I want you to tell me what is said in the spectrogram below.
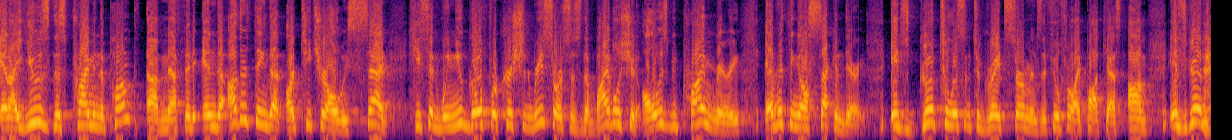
and I used this priming the pump uh, method. And the other thing that our teacher always said, he said, when you go for Christian resources, the Bible should always be primary, everything else secondary. It's good to listen to great sermons, the Fuel for Life podcast. Um, it's good.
